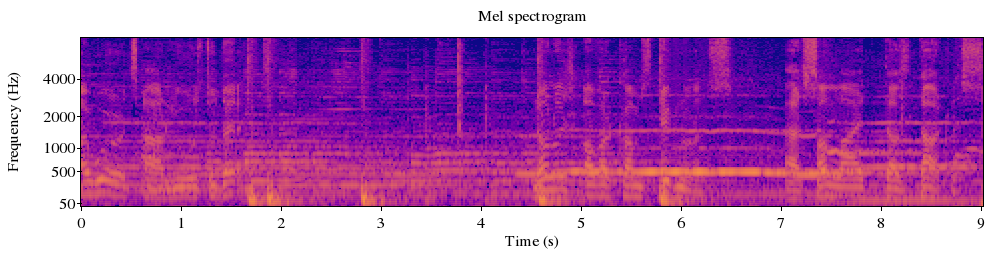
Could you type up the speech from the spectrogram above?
My words are yours to direct. Knowledge overcomes ignorance, as sunlight does darkness.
